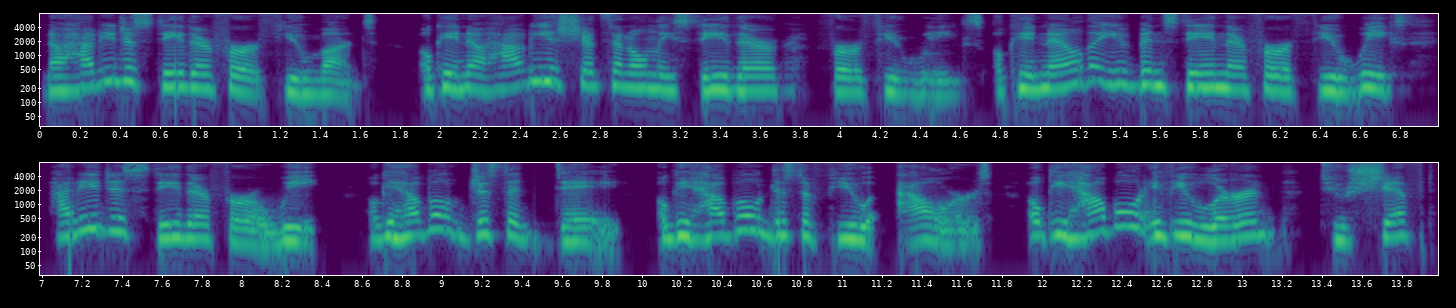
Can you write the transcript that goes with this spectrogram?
Now, how do you just stay there for a few months? Okay. Now, how do you shift and only stay there for a few weeks? Okay. Now that you've been staying there for a few weeks, how do you just stay there for a week? Okay. How about just a day? Okay. How about just a few hours? Okay. How about if you learn to shift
